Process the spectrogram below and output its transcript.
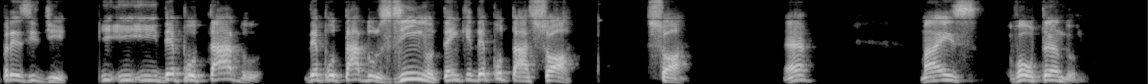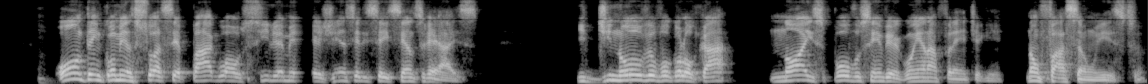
presidir. E, e, e deputado, deputadozinho tem que deputar só. Só. Né? Mas, voltando. Ontem começou a ser pago o auxílio emergência de 600 reais. E de novo eu vou colocar nós, povo sem vergonha, na frente aqui. Não façam isso.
